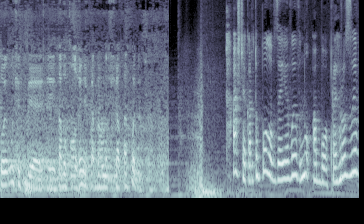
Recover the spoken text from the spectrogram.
той участи и того положения, в котором он сейчас находится. А ще Картополов заявив, ну або пригрозив,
